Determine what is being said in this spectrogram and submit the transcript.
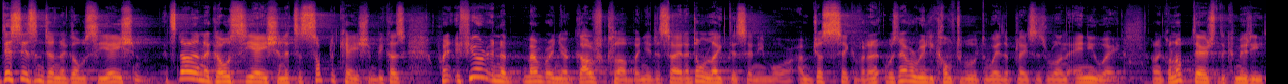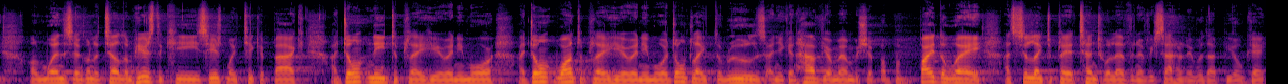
This isn't a negotiation. It's not a negotiation, it's a supplication because when, if you're a member in your golf club and you decide, I don't like this anymore, I'm just sick of it, I was never really comfortable with the way the place is run anyway. And I'm going up there to the committee on Wednesday, I'm going to tell them, here's the keys, here's my ticket back, I don't need to play here anymore, I don't want to play here anymore, I don't like the rules, and you can have your membership. But by the way, I'd still like to play at 10 to 11 every Saturday, would that be okay?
